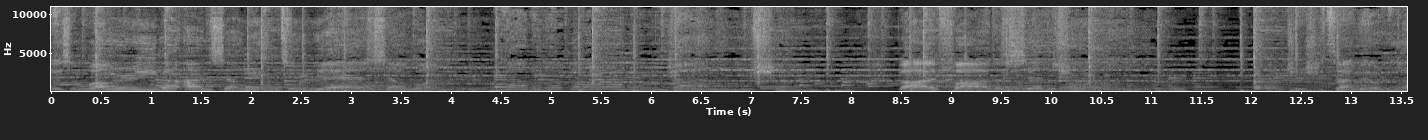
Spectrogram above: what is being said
也像往日一般安详宁静，也像往日。漂亮的女生，白发的先生，只是再没有人来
